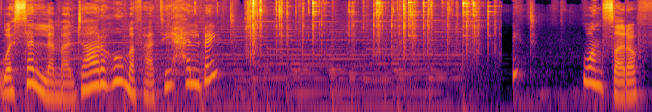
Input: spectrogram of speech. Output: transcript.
وسلم جاره مفاتيح البيت. وانصرف.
